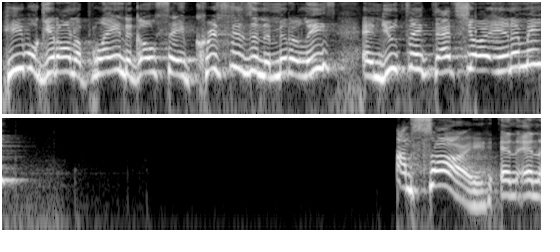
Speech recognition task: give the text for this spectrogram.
He will get on a plane to go save Christians in the Middle East, and you think that's your enemy? I'm sorry. And, and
